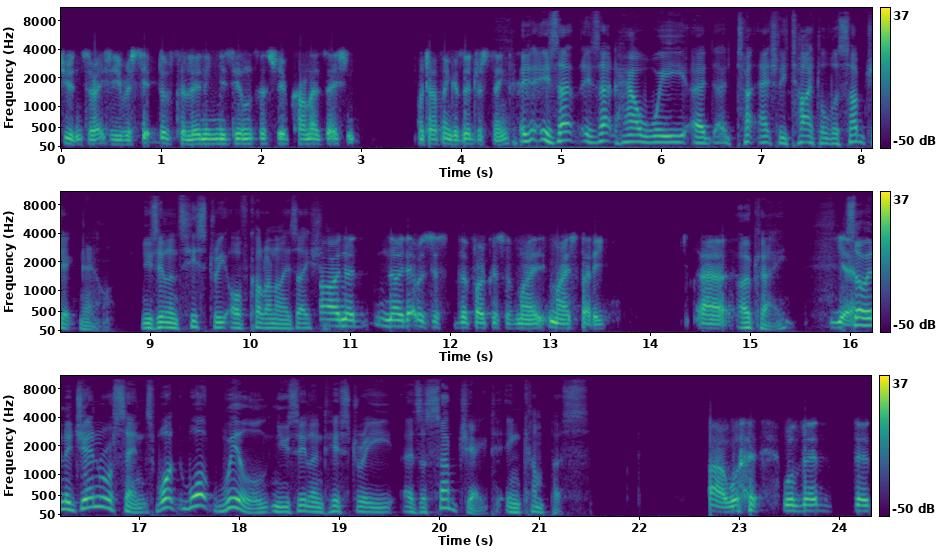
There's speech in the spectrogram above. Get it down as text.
students are actually receptive to learning New Zealand's history of colonisation, which I think is interesting. Is that is that how we uh, t- actually title the subject now? New Zealand's history of colonisation. Oh no, no, that was just the focus of my my study. Uh, okay. Yeah. So, in a general sense, what what will New Zealand history as a subject encompass? Oh well, well the the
